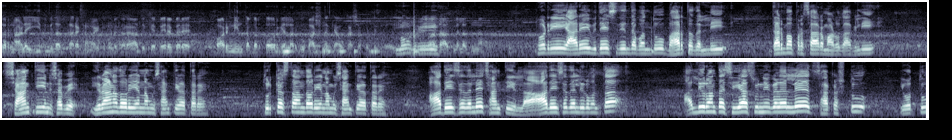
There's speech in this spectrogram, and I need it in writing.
ಸರ್ ನಾಳೆ ಈದ್ ಮಿಲಾದ್ ಕಾರ್ಯಕ್ರಮ ಇಟ್ಕೊಂಡಿದ್ದಾರೆ. ಅದಕ್ಕೆ ಬೇರೆ ಬೇರೆ ಫಾರಿನ್ ಫಾರಿನ್ನಿಂದ ಬರ್ತವ್ರಿಗೆಲ್ಲರಿಗೂ ಭಾಷಣಕ್ಕೆ ಅವಕಾಶ ಕೊಟ್ಟಿದ್ರು. ನೋಡ್ರಿ. ಆದಮೇಲೆ ಆದ್ಮೇಲೆ ಅದನ್ನ ನೋಡ್ರಿ ಯಾರೇ ವಿದೇಶದಿಂದ ಬಂದು ಭಾರತದಲ್ಲಿ ಧರ್ಮ ಪ್ರಸಾರ ಮಾಡೋದಾಗಲಿ ಶಾಂತಿನ ಸಭೆ. ಇರಾಣದವ್ರು ಏನು ನಮ್ಗೆ ಶಾಂತಿ ಹೇಳ್ತಾರೆ? ತುರ್ಕಸ್ತಾನದವ್ರು ಏನು ನಮ್ಗೆ ಶಾಂತಿ ಹೇಳ್ತಾರೆ? ಆ ದೇಶದಲ್ಲೇ ಶಾಂತಿ ಇಲ್ಲ. ಆ ದೇಶದಲ್ಲಿರುವಂಥ ಅಲ್ಲಿರುವಂಥ ಸಿಯಾ ಸುನ್ನಿಗಳಲ್ಲೇ ಸಾಕಷ್ಟು ಇವತ್ತು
